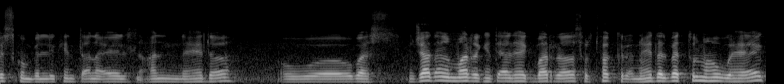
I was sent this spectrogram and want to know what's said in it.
بسكن باللي كنت أنا قايل عن هذا وبس. رجعت أنا مرة كنت قاعد هيك برا صرت أفكر إنه هذا البيت طول ما هو هيك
